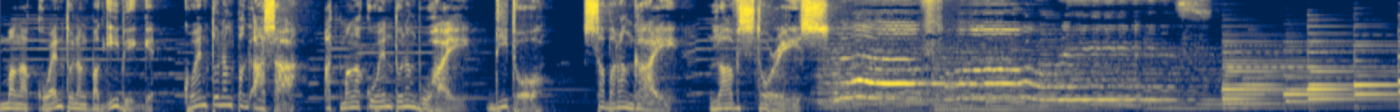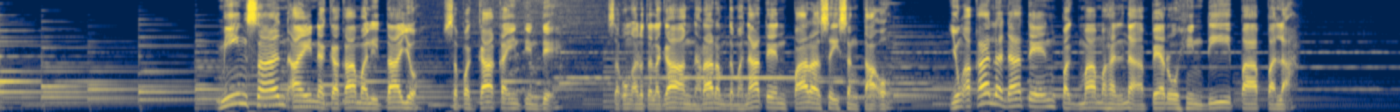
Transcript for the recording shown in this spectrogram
Mga kwento ng pag-ibig, kwento ng pag-asa at mga kwento ng buhay dito sa Barangay Love Stories. Love Stories. Minsan ay nagkakamali tayo sa pagkakaintindi sa kung ano talaga ang nararamdaman natin para sa isang tao. Yung akala natin pagmamahal na pero hindi pa pala.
